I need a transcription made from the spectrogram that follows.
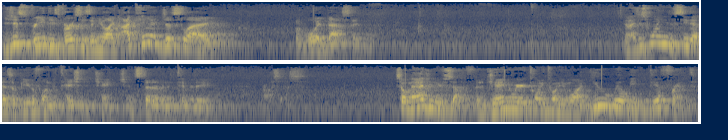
You just read these verses and you're like, I can't just like avoid that statement. And I just want you to see that as a beautiful invitation to change instead of an intimidating process. So imagine yourself in January 2021. You will be different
